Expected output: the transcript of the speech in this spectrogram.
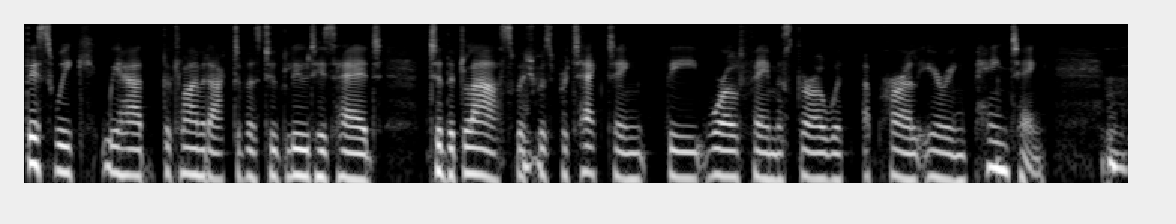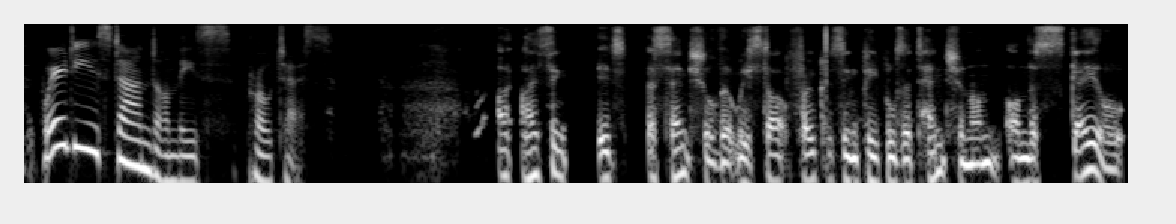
This week, we had the climate activist who glued his head to the glass, which was protecting the world famous girl with a pearl earring painting. Where do you stand on these protests? I, I think it's essential that we start focusing people's attention on, on the scale,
